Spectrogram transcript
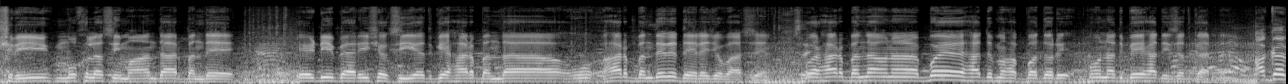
शरीफ मुखलस ईमानदार बंदे एडी प्यारी शख्सियत के हर बंदा हर बंदे दे दिल जो वास्ते और हर बंदा उन्होंने बेहद मुहब्बत और उन्होंने बेहद इज्जत करता अगर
